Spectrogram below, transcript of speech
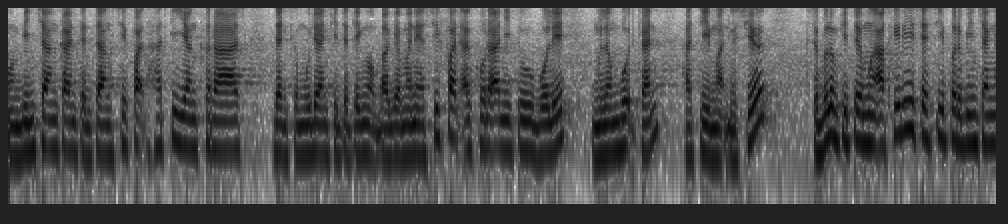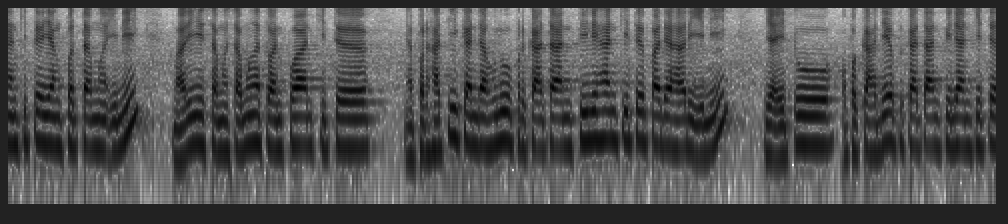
membincangkan tentang sifat hati yang keras. Dan kemudian kita tengok bagaimana sifat al-Quran itu boleh melembutkan hati manusia Sebelum kita mengakhiri sesi perbincangan kita yang pertama ini, mari sama-sama tuan-puan kita ya, perhatikan dahulu perkataan pilihan kita pada hari ini iaitu apakah dia perkataan pilihan kita?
